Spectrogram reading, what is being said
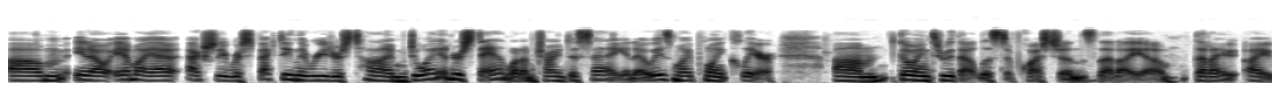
Um, you know, am I actually respecting the reader's time? Do I understand what I'm trying to say? You know, is my point clear? Um, going through that list of questions that I um, that I, I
